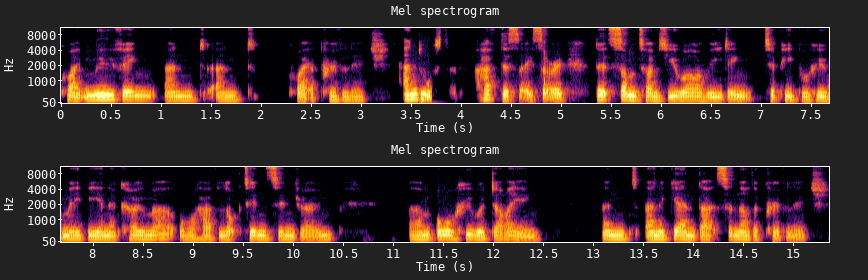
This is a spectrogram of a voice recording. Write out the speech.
quite moving and and quite a privilege and also I have to say sorry that sometimes you are reading to people who may be in a coma or have locked in syndrome um, or who are dying and and again that's another privilege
